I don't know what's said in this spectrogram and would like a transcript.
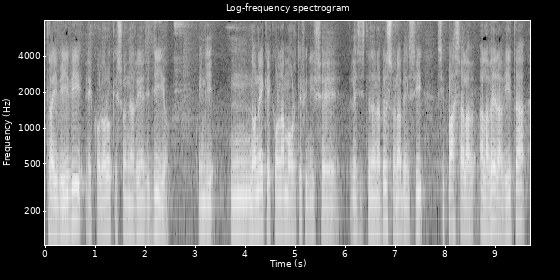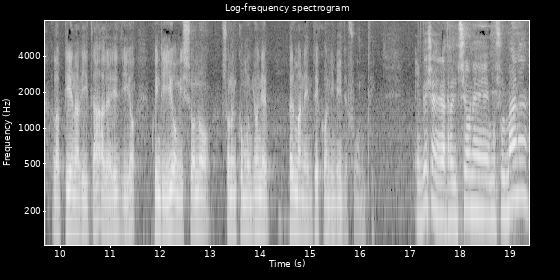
tra i vivi e coloro che sono nel regno di Dio. Quindi non è che con la morte finisce l'esistenza di una persona, bensì si passa alla, alla vera vita, alla piena vita, al regno di Dio, quindi io sono, sono in comunione permanente con i miei defunti. E invece nella tradizione musulmana?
